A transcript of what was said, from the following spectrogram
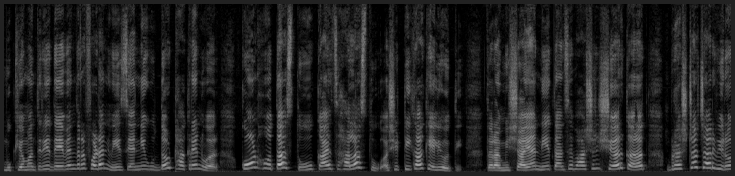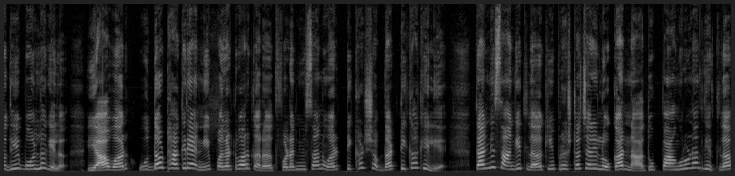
मुख्यमंत्री देवेंद्र फडणवीस यांनी उद्धव ठाकरेंवर कोण होतास तू? काय झालास तू? अशी टीका केली होती. तर अमित शहा यांनी त्यांचे भाषण शेअर करत भ्रष्टाचार विरोधी बोललं गेलं. यावर उद्धव ठाकरे यांनी पलटवार करत फडणवीसांवर तिखट शब्दात टीका केली आहे. त्यांनी सांगितलं की भ्रष्टाचारी लोकांना तू पांघरुणात घेतलं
